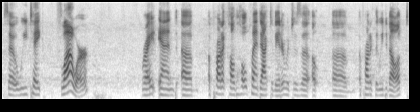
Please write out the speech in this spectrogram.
So we take flower, right, and um, a product called Whole Plant Activator, which is a, a, um, a product that we developed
